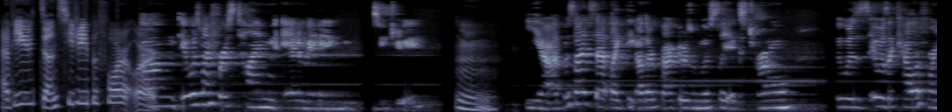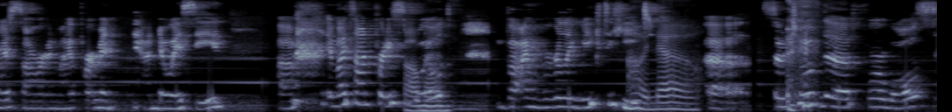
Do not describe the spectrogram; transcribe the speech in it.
Have you done CG before, or? Um, it was my first time animating CG. Mm. Yeah. Besides that, like the other factors were mostly external. It was it was a California summer, and my apartment had no AC. Um, it might sound pretty Oh, spoiled, but I'm really weak to heat. Oh no. Uh, so two of the four walls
